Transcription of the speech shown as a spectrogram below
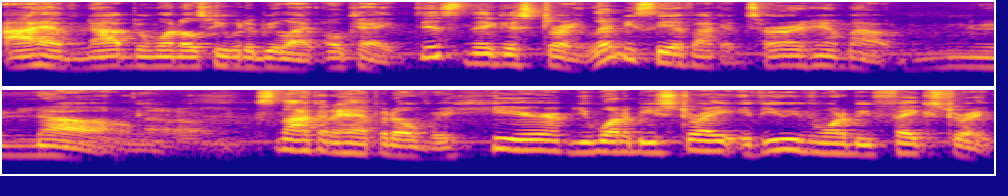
I have not been one of those people to be like, okay, this nigga straight. Let me see if I can turn him out. No, No. it's not gonna happen over here. If you want to be straight, if you even want to be fake straight,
